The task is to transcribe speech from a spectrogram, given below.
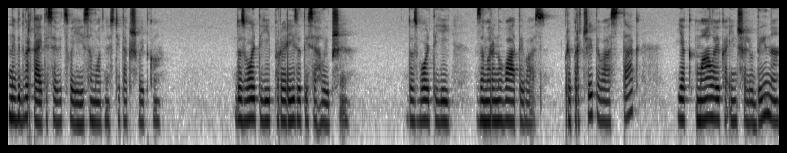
Не відвертайтеся від своєї самотності так швидко. Дозвольте їй прорізатися глибше. Дозвольте їй замаринувати вас приперчити вас так, як мало яка інша людина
